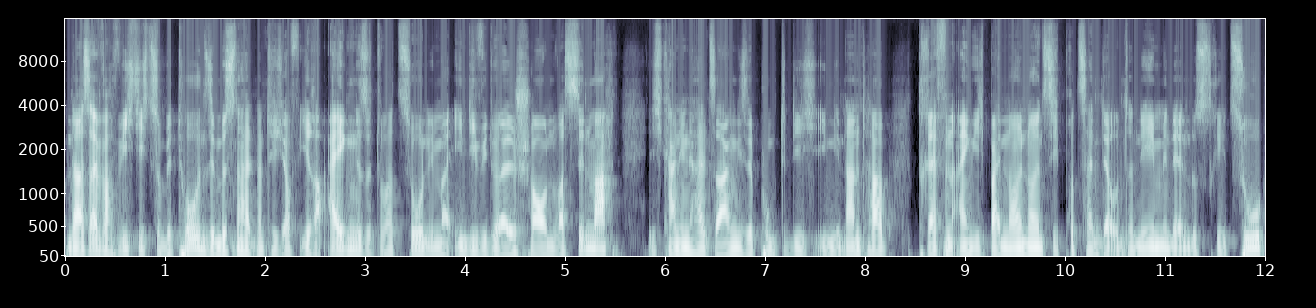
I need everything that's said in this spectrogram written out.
Und da ist einfach wichtig zu betonen, Sie müssen halt natürlich auf Ihre eigene Situation immer individuell schauen, was Sinn macht. Ich kann Ihnen halt sagen, diese Punkte, die ich Ihnen genannt habe, treffen eigentlich bei 99 Prozent der Unternehmen in der Industrie zu,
